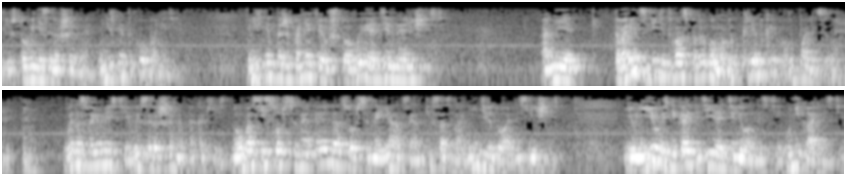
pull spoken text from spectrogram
или что вы несовершенны. У них нет такого понятия. У них нет даже понятия, что вы отдельная личность. Они, Творец видит вас по-другому, вы клетка его, вы палец его. Вы на своем месте, и вы совершенно так, как есть. Но у вас есть собственное эго, собственное я, оценки, сознание, индивидуальность, личность. И у нее возникает идея отделенности, уникальности,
